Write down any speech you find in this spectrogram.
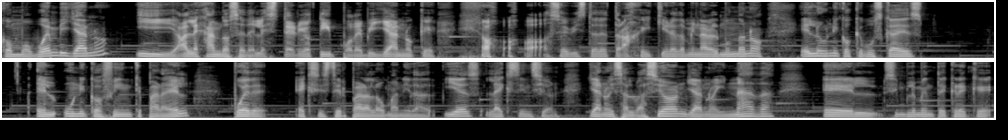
como buen villano, y alejándose del estereotipo de villano que se viste de traje y quiere dominar el mundo, no. Él lo único que busca es el único fin que para él puede existir para la humanidad y es la extinción. Ya no hay salvación, ya no hay nada. Él simplemente cree que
